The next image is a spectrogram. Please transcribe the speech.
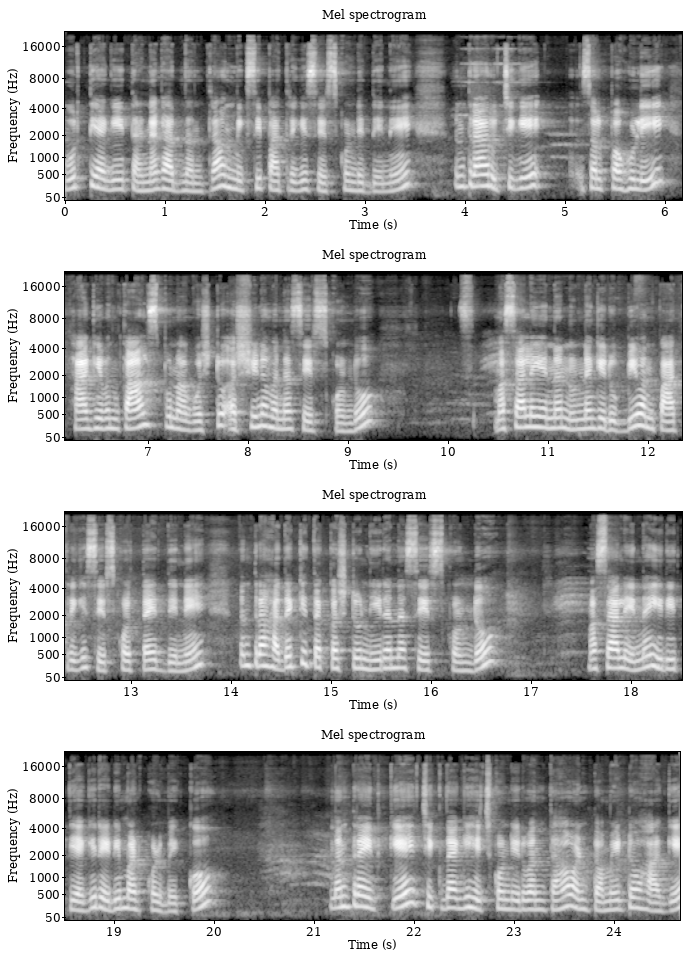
ಪೂರ್ತಿಯಾಗಿ ತಣ್ಣಗಾದ ನಂತರ ಒಂದು ಮಿಕ್ಸಿ ಪಾತ್ರೆಗೆ ಸೇರಿಸ್ಕೊಂಡಿದ್ದೇನೆ. ನಂತರ ರುಚಿಗೆ ಸ್ವಲ್ಪ ಹುಳಿ, ಹಾಗೆ ಒಂದು ಕಾಲು ಸ್ಪೂನ್ ಆಗುವಷ್ಟು ಅರಿಶಿಣವನ್ನು ಸೇರಿಸ್ಕೊಂಡು ಮಸಾಲೆಯನ್ನು ನುಣ್ಣಗೆ ರುಬ್ಬಿ ಒಂದು ಪಾತ್ರೆಗೆ ಸೇರಿಸ್ಕೊಳ್ತಾ ಇದ್ದೇನೆ. ನಂತರ ಅದಕ್ಕೆ ತಕ್ಕಷ್ಟು ನೀರನ್ನು ಸೇರಿಸ್ಕೊಂಡು ಮಸಾಲೆಯನ್ನು ಈ ರೀತಿಯಾಗಿ ರೆಡಿ ಮಾಡಿಕೊಳ್ಬೇಕು. ನಂತರ ಇದಕ್ಕೆ ಚಿಕ್ಕದಾಗಿ ಹೆಚ್ಕೊಂಡಿರುವಂತಹ ಒಂದು ಟೊಮೆಟೊ ಹಾಗೆ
